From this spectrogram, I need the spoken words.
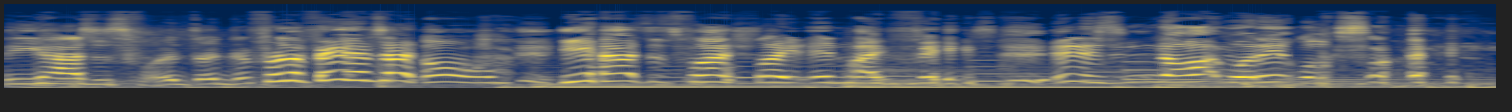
He has his for the fans at home. He has his flashlight in my face. It is not what it looks like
